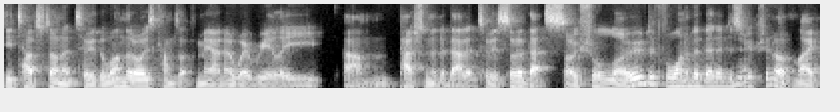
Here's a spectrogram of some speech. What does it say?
you touched on it too. The one that always comes up for me, I know we're really um, passionate about it too is sort of that social load, for want of a better description, yeah. of like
